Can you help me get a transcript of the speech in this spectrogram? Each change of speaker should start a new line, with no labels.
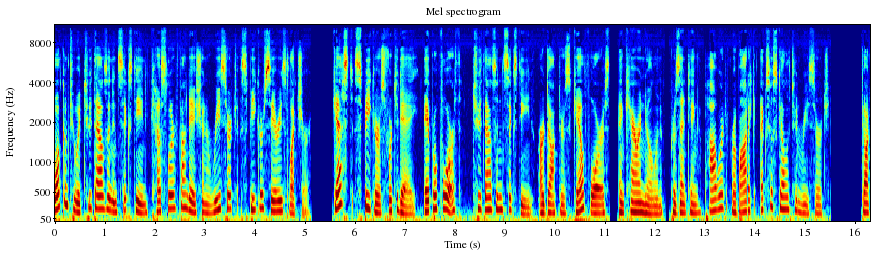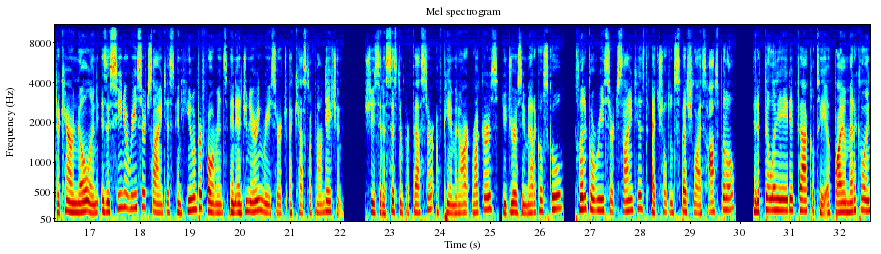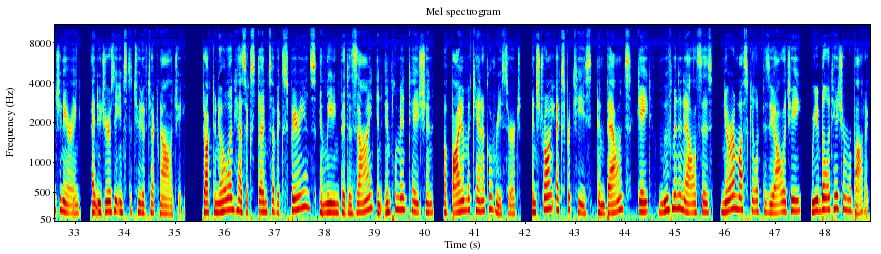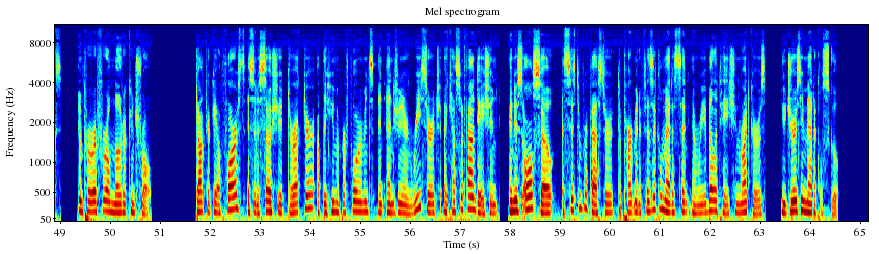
Welcome to a 2016 Kessler Foundation Research Speaker Series lecture. Guest speakers for today, April 4th, 2016, are Drs. Gail Forrest and Karen Nolan presenting Powered Robotic Exoskeleton Research. Dr. Karen Nolan is a senior research scientist in human performance and engineering research at Kessler Foundation. She's an assistant professor of PM&R at Rutgers, New Jersey Medical School, clinical research scientist at Children's Specialized Hospital, and affiliated faculty of biomedical engineering at New Jersey Institute of Technology. Dr. Nolan has extensive experience in leading the design and implementation of biomechanical research and strong expertise in balance, gait, movement analysis, neuromuscular physiology, rehabilitation robotics, and peripheral motor control. Dr. Gail Forrest is an Associate Director of the Human Performance and Engineering Research at Kessler Foundation and is also Assistant Professor, Department of Physical Medicine and Rehabilitation, Rutgers, New Jersey Medical School.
